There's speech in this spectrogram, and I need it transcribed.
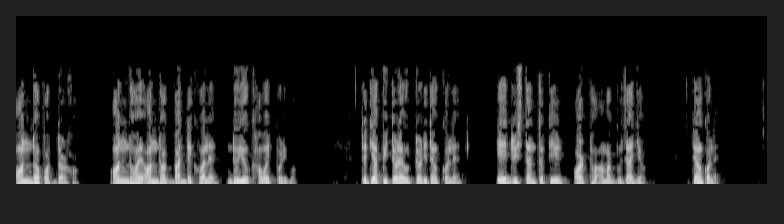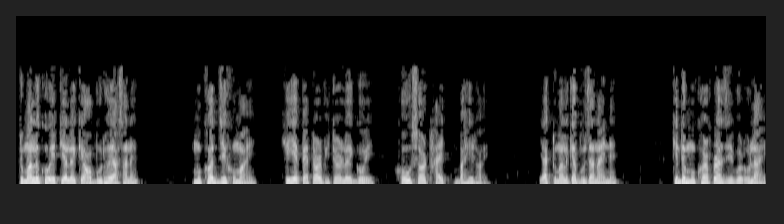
অন্ধ পথদৰ্শক অন্ধই অন্ধক বাট দেখুৱালে দুয়ো খাৱৈত পৰিব। তেতিয়া পিতৰে উত্তৰ দি তেওঁক কলে এই দৃষ্টান্তটিৰ অৰ্থ আমাক বুজাই দিয়ক। তেওঁ কলে তোমালোকো এতিয়ালৈকে অবোধ হৈ আছানে? মুখত যি সোমাই সেয়ে পেটৰ ভিতৰলৈ গৈ শৌচৰ ঠাইত বাহিৰ হয়। ইয়াক তোমালোকে বুজা নাইনে? কিন্তু মুখৰ পৰা যিবোৰ ওলায়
